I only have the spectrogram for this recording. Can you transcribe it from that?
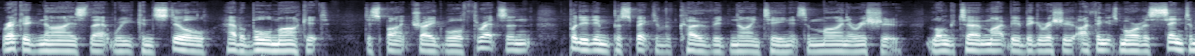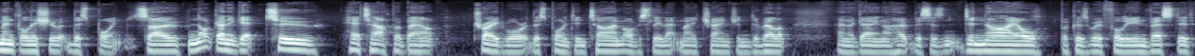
Recognize that we can still have a bull market despite trade war threats and put it in perspective of COVID 19. It's a minor issue. Longer term might be a bigger issue. I think it's more of a sentimental issue at this point. So, I'm not going to get too het up about trade war at this point in time. Obviously, that may change and develop. And again, I hope this isn't denial because we're fully invested.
